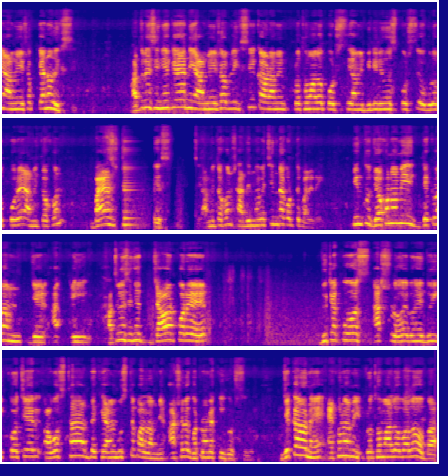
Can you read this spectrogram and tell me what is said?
নিয়ে আমি এসব কেন লিখছি? হাতুরি সিংহকে নিয়ে আমি এসব লিখছি কারণ আমি প্রথম আলো পড়ছি আমি বিডি নিউজ পড়ছি ওগুলো পড়ে আমি তখন বায়াস আমি তখন স্বাধীনভাবে চিন্তা করতে পারি নাই। কিন্তু যখন আমি দেখলাম যে এই হাতুরি সিং যাওয়ার পরে দুইটা কোচ আসলো এবং এই দুই কোচের অবস্থা দেখে আমি বুঝতে পারলাম যে আসলে ঘটনাটা কি ঘটছিল। যে কারণে এখন আমি প্রথম আলো বলো বা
